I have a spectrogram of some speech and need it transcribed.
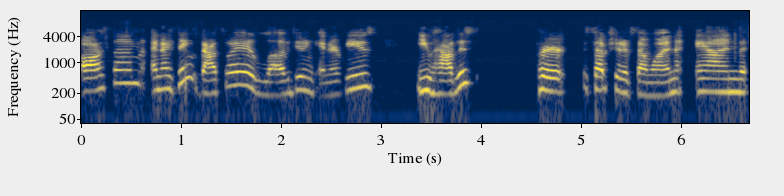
awesome. And I think that's why I love doing interviews. You have this perception of someone and,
